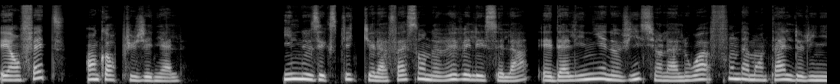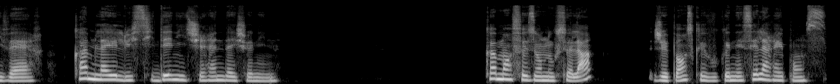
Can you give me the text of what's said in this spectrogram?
Et en fait, encore plus géniales. Il nous explique que la façon de révéler cela est d'aligner nos vies sur la loi fondamentale de l'univers, comme l'a élucidé Nichiren Daishonin. Comment faisons-nous cela? Je pense que vous connaissez la réponse,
